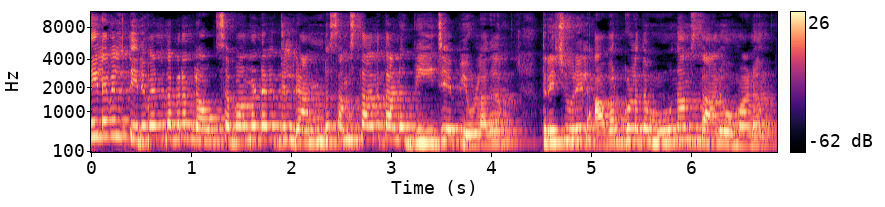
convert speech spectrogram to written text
നിലവിൽ തിരുവനന്തപുരം ലോക്സഭാ മണ്ഡലത്തിൽ രണ്ട് സംസ്ഥാനത്താണ് ബി ജെ പി ഉള്ളത്. തൃശൂരിൽ അവർക്കുള്ളത് മൂന്നാം സ്ഥാനവുമാണ്.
